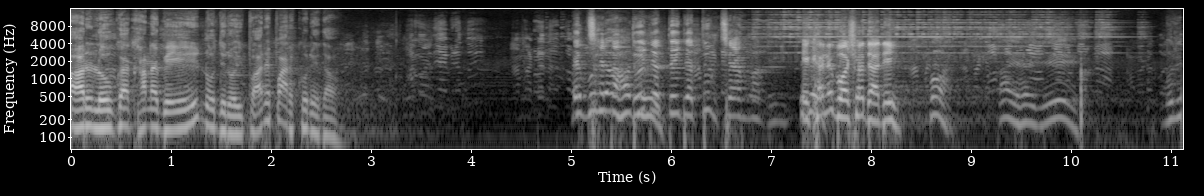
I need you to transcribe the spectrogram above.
আর নৌকা খানা বেয়ে নদীর ওই পারে পার করে দাও। এখানে বসো দাদি বলি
